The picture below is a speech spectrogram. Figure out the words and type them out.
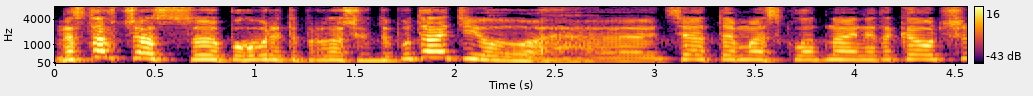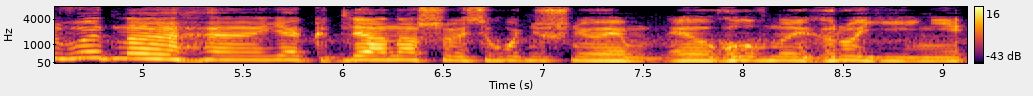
Настав час е, поговорити про наших депутатів. Е, Ця тема складна і не така очевидна, е, як для нашої сьогоднішньої головної героїні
